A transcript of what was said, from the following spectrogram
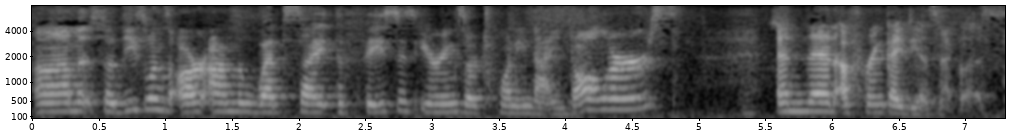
Um, so these ones are on the website. The faces earrings are $29. And then a Frank Ideas necklace,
